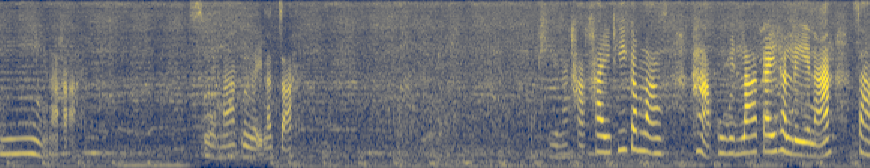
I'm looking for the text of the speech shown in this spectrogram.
นี่นะคะ สวยมากเลยนะจ๊ะโอเคนะคะใครที่กำลังหาพูลวิลล่าใกล้ทะเลนะ สา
